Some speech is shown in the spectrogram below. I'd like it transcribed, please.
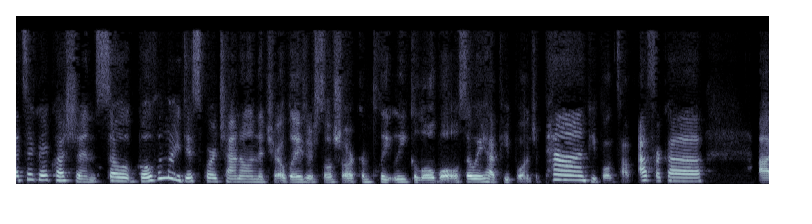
that's a great question. So both of my Discord channel and the Trailblazer Social are completely global. So we have people in Japan, people in South Africa, uh,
